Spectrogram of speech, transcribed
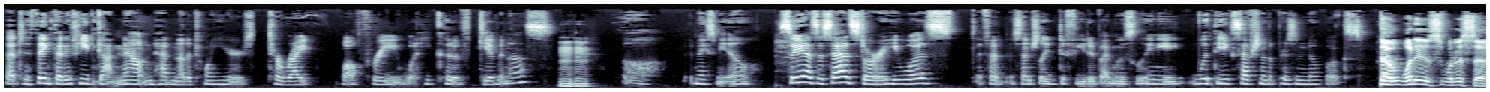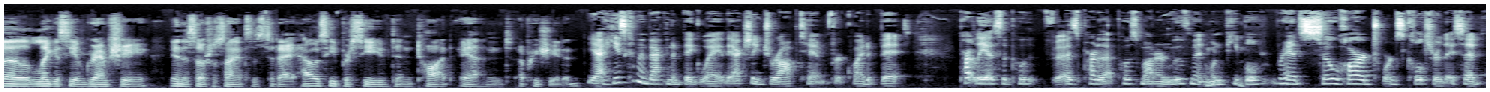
that to think that if he'd gotten out and had another 20 years to write while free what he could have given us, mm-hmm. oh, it makes me ill. So, yeah, it's a sad story. He was essentially defeated by Mussolini, with the exception of the prison notebooks. So, what is what is the legacy of Gramsci in the social sciences today? How is he perceived and taught and appreciated? Yeah, he's coming back in a big way. They actually dropped him for quite a bit, partly as the po- as part of that postmodern movement. When people ran so hard towards culture, they said,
